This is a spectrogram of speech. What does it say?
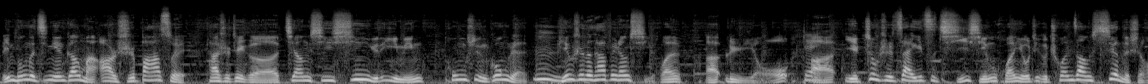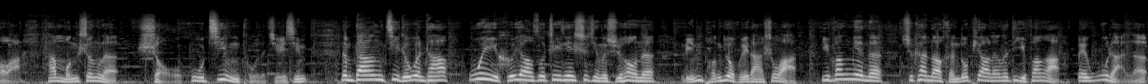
林鹏呢，今年刚满二十八岁，他是这个江西新余的一名通讯工人。嗯，平时呢，他非常喜欢啊旅游。啊，也正是在一次骑行环游这个川藏线的时候啊，他萌生了守护净土的决心。那么，当记者问他为何要做这件事情的时候呢，林鹏就回答说啊，一方面呢去看到很多漂亮的地方啊被污染了，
